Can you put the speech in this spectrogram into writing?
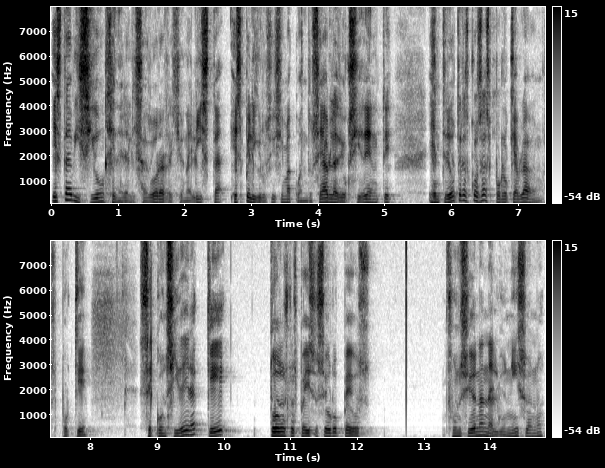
Esta visión generalizadora regionalista es peligrosísima cuando se habla de Occidente, entre otras cosas por lo que hablábamos, porque se considera que todos los países europeos funcionan al unísono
